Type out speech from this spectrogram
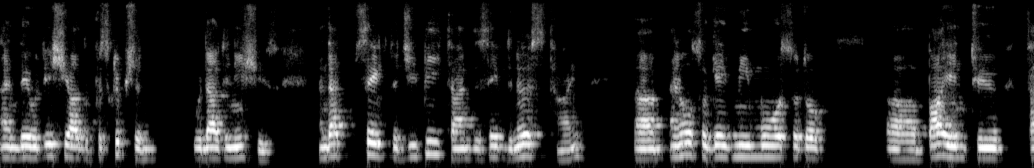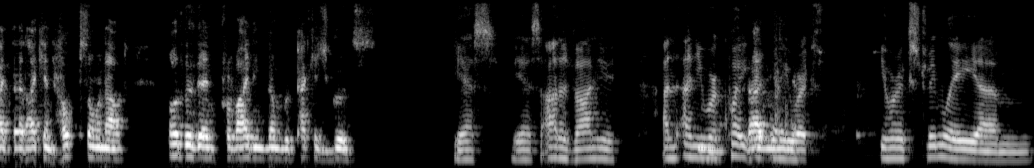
and they would issue out the prescription without any issues. And that saved the GP time, they saved the nurse time, um, and also gave me more sort of uh, buy into the fact that I can help someone out other than providing them with packaged goods. Yes, yes, added value. And and you were mm, quite value, you were you were extremely um,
